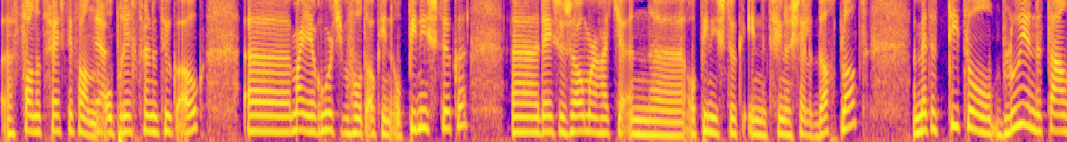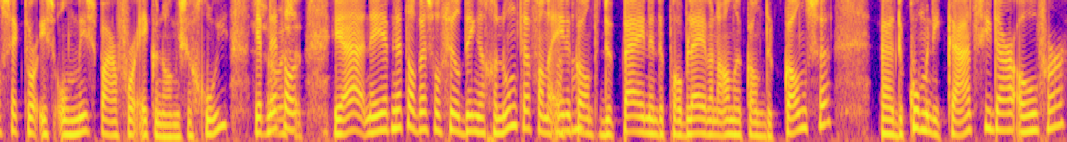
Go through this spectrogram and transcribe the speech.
van het festival, Ja. oprichter natuurlijk ook. Eh, maar je roert je bijvoorbeeld ook in opiniestukken. Eh, deze zomer had je een eh, opiniestuk in het Financiële Dagblad. Met de titel Bloeiende taalsector is onmisbaar voor economische groei. Je hebt, Zo net al, ja, nee, je hebt net al best wel veel dingen genoemd. Hè. Van de ene Mhm. kant de pijn en de problemen, aan de andere kant de kansen. Eh, de communicatie daarover.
